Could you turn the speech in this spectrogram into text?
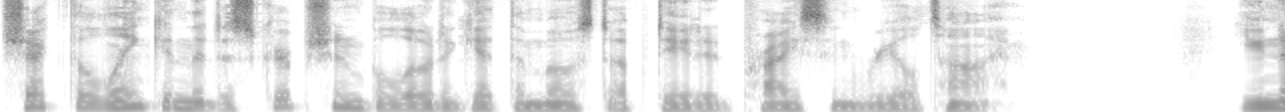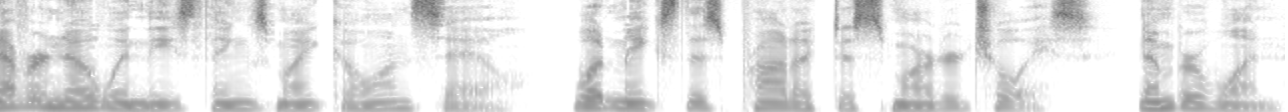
Check the link in the description below to get the most updated price in real time. You never know when these things might go on sale. What makes this product a smarter choice? Number 1.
